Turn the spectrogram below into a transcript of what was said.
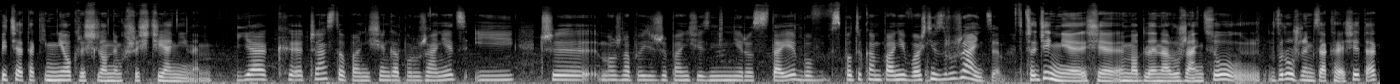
bycia takim nieokreślonym chrześcijaninem. Jak często Pani sięga po różaniec i czy można powiedzieć, że Pani się z nim nie rozstaje, bo spotykam Pani właśnie z różańcem. Codziennie się modlę na różańcu, w różnym zakresie, tak,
